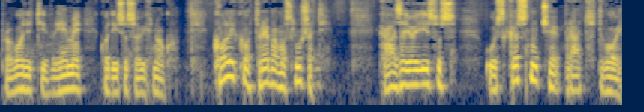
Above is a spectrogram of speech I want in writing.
provoditi vrijeme kod Isusovih nogu? Koliko trebamo slušati? Kaza joj Isus, uskrsnuće brat tvoj.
